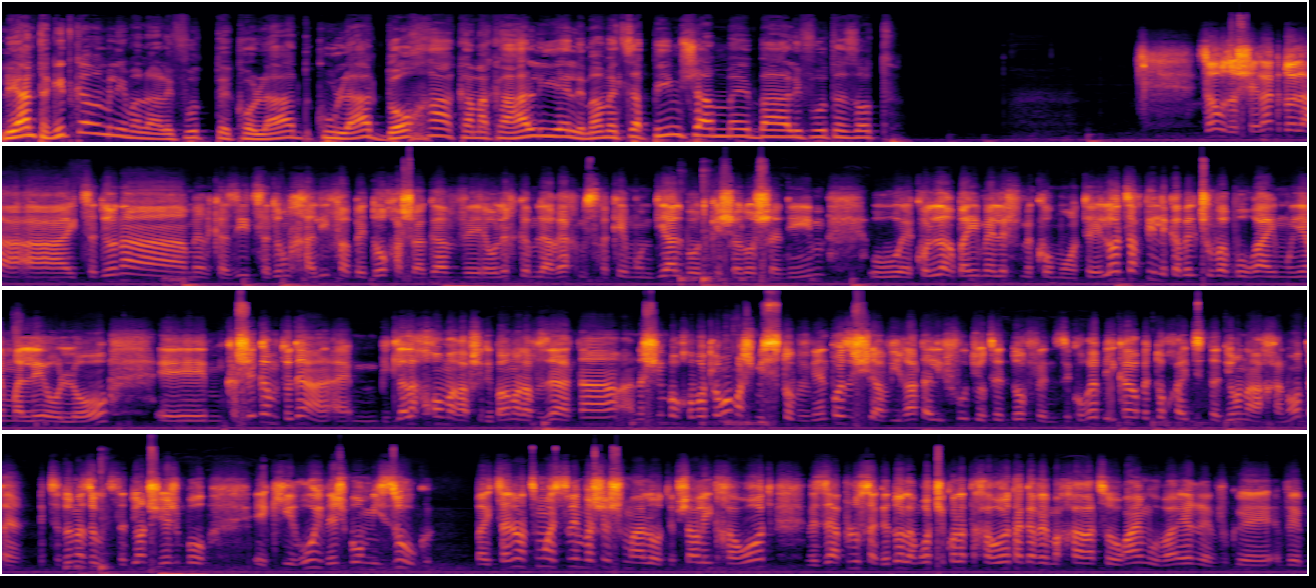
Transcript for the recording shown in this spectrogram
ליאן, תגיד כמה מילים על האליפות אה, כולה, כולה, דוחה, כמה קהל יהיה, למה מצפים שם אה, באליפות הזאת? זהו, זו שאלה גדולה. האיצטדיון המרכזי, איצטדיון חליפה בדוחה, שאגב אה, הולך גם לארח משחקי מונדיאל בעוד כשלוש שנים, הוא כולל 40 אלף מקומות. לא הצלחתי לקבל תשובה ברורה אם הוא יהיה מלא או לא. קשה גם, אתה יודע, בגלל החום הרב שדיברנו עליו זה עתה, אנשים ברחובות לא ממש מסתובבים, אין פה איזושהי אווירת אליפות יוצאת דופן. זה קורה בעיקר בתוך האיצטדיון ההכנות. האיצטדיון הזה הוא איצטדיון שיש בו קירוי ויש בו מיזוג באיצטדיון עצמו 26 מעלות, אפשר להתחרות, וזה הפלוס הגדול, למרות שכל התחרויות אגב הם מחר הצהריים ובערב,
